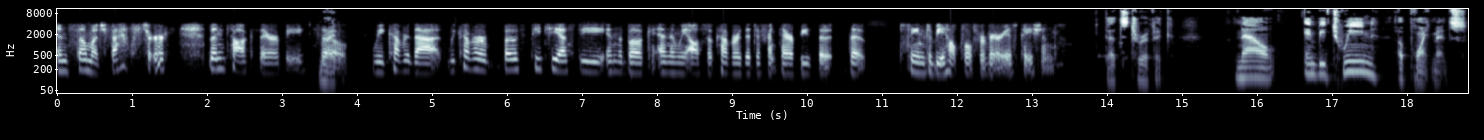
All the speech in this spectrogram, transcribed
and so much faster than talk therapy. So right. we cover that. We cover both PTSD in the book and then we also cover the different therapies that that seem to be helpful for various patients. That's terrific. Now, in between appointments,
